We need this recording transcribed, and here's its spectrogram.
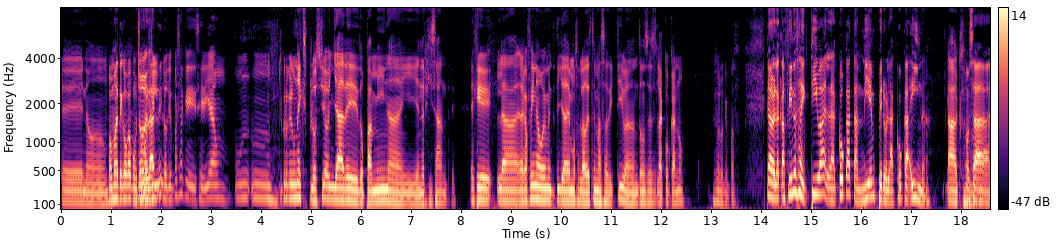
Eh, no. o mate de coca con No, es que chocolate. lo que pasa que sería un, un- un- yo creo que una explosión ya de dopamina y energizante. Es que la, la cafeína obviamente ya hemos hablado de esto es más adictiva, entonces la coca no. Eso es lo que pasa. Claro, la cafeína es adictiva, la coca también, pero la cocaína. Ah, claro. O sea,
